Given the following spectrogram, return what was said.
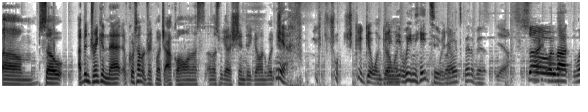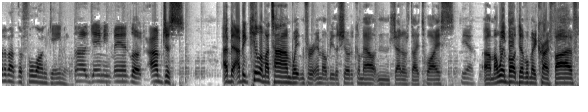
Um, so I've been drinking that. Of course, I don't drink much alcohol unless unless we got a shindig going, which Yeah. could get one We going. need, we need to, We bro. do. It's been a bit. Yeah. So right. What about what about the full on gaming? uh, gaming? Man, look, I'm just. I've been I've been killing my time waiting for MLB the Show to come out and Shadows Die Twice. Yeah. Um, I went and bought Devil May Cry Five.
